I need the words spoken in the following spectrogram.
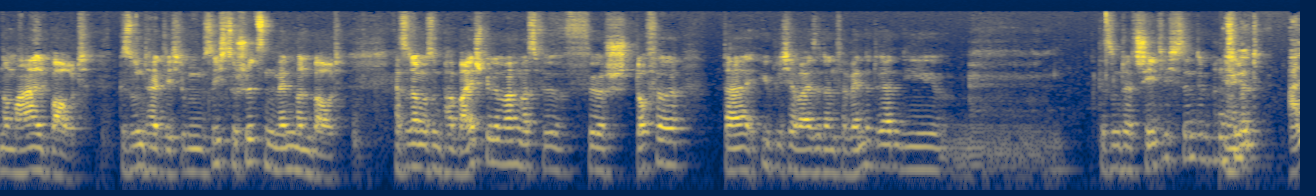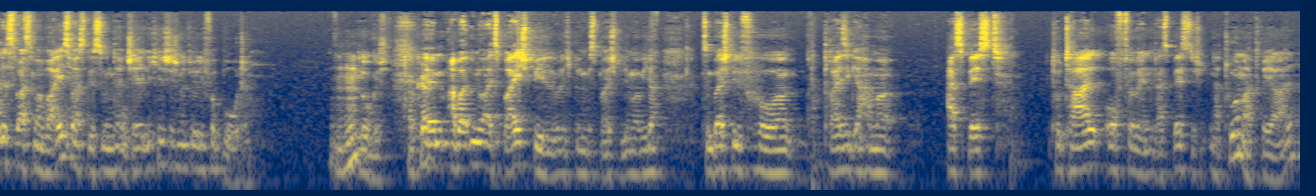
normal baut, gesundheitlich, um sich zu schützen, wenn man baut. Kannst du da mal so ein paar Beispiele machen, was für, für Stoffe da üblicherweise dann verwendet werden, die gesundheitsschädlich sind im Prinzip? Ja, alles, was man weiß, was gesundheitsschädlich ist, ist natürlich verboten. Mhm. Logisch. Okay. Ähm, aber nur als Beispiel, ich bringe das Beispiel immer wieder. Zum Beispiel vor 30 Jahren haben wir Asbest total oft verwendet. Asbest ist Naturmaterial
